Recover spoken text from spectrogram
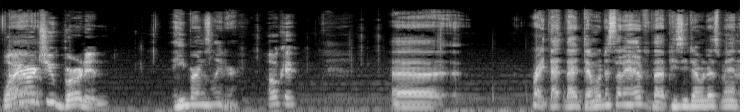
Why Uh, aren't you burning? he burns later. Okay. Uh, right, that that demo disc that I had, that PC demo disc, man,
